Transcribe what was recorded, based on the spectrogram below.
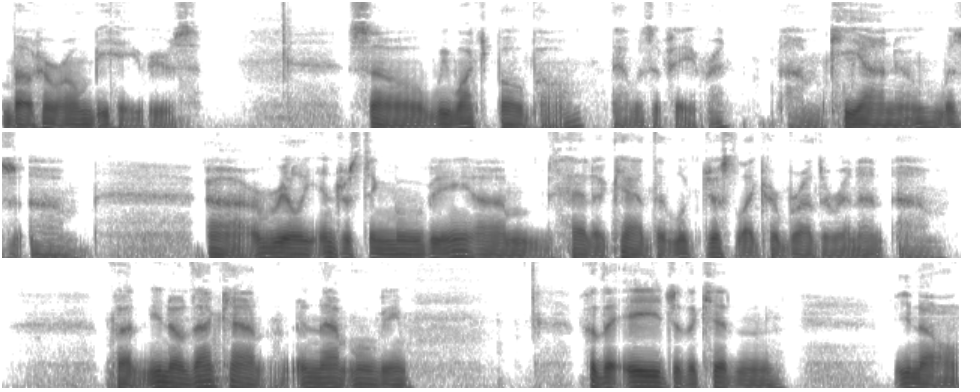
about her own behaviors. So we watched Bobo. That was a favorite. Um, Keanu was um, uh, a really interesting movie. Um, had a cat that looked just like her brother in it. Um, but, you know, that cat in that movie, for the age of the kitten, you know,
